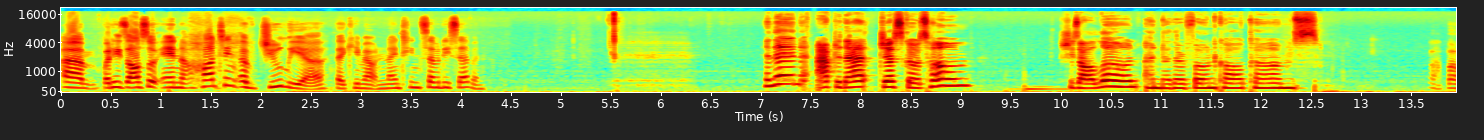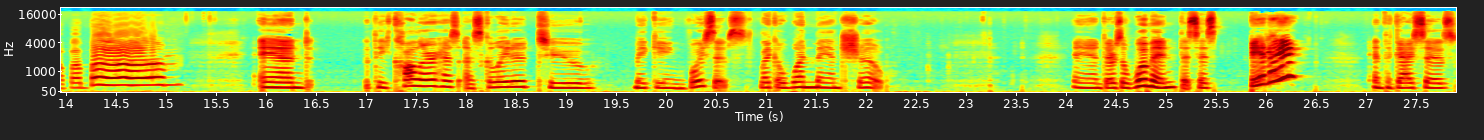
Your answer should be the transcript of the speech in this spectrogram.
Um, but he's also in Haunting of Julia that came out in 1977. And then after that, Jess goes home. She's all alone. Another phone call comes. Ba-ba-ba-bum. And the caller has escalated to making voices like a one man show. And there's a woman that says, Billy? And the guy says,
